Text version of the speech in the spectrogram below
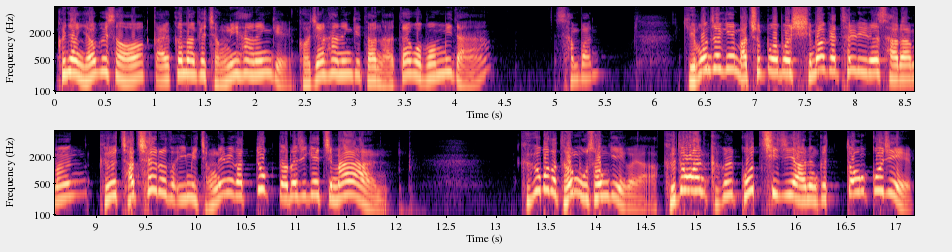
그냥 여기서 깔끔하게 정리하는 게 거절하는 게 더 낫다고 봅니다. 3번 기본적인 맞춤법을 심하게 틀리는 사람은 그 자체로도 이미 정례미가 뚝 떨어지겠지만 그거보다 더 무서운 게 이거야. 그동안 그걸 고치지 않은 그 똥꼬집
